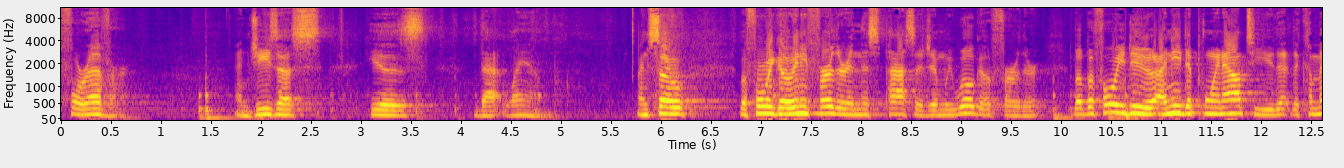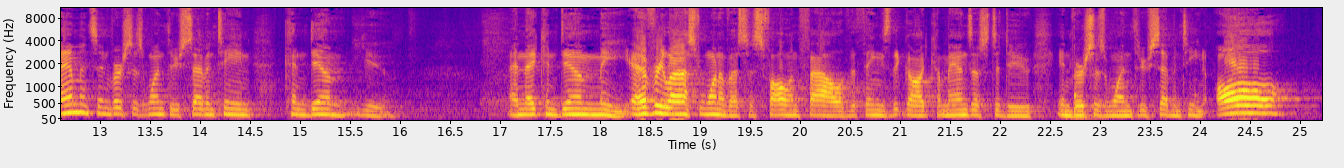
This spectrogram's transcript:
forever. And Jesus is that lamb. And so, before we go any further in this passage, and we will go further, but before we do, I need to point out to you that the commandments in verses 1 through 17 condemn you. And they condemn me. Every last one of us has fallen foul of the things that God commands us to do in verses 1 through 17. All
